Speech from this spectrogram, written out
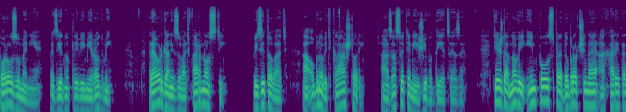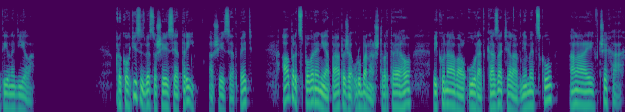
porozumenie medzi jednotlivými rodmi, reorganizovať farnosti, vizitovať a obnoviť kláštory a zasvetený život diecéze. Tiež dať nový impuls pre dobročinné a charitatívne diela. V rokoch 1263 a 65 Albert z poverenia pápeža Urbana IV. vykonával úrad kazateľa v Nemecku, ale aj v Čechách,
